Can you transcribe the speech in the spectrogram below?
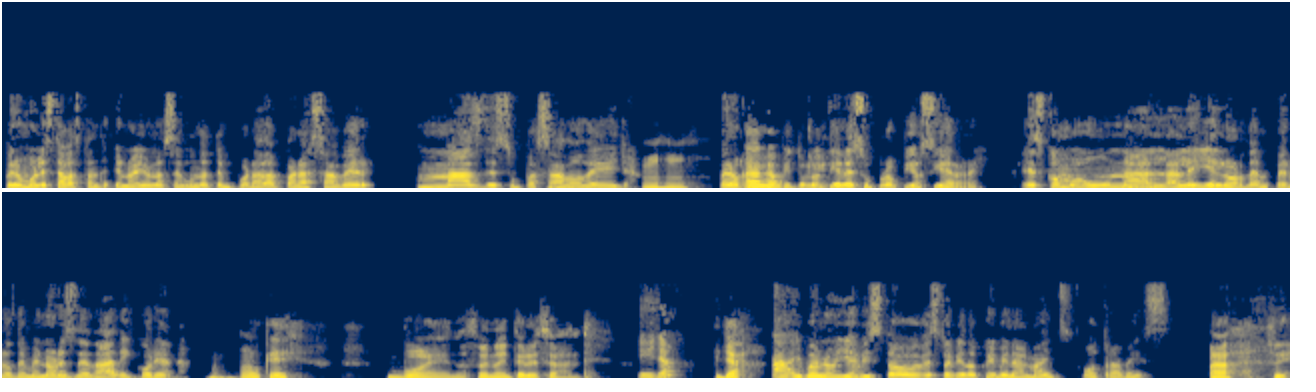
pero molesta bastante que no haya una segunda temporada para saber más de su pasado de ella. Pero cada capítulo tiene su propio cierre. Es como una La Ley y el Orden, pero de menores de edad y coreana. Ok. Bueno, suena interesante. ¿Y ya? ¿Ya? Ah, y bueno, ya he visto, estoy viendo Criminal Minds otra vez. Ah, sí.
